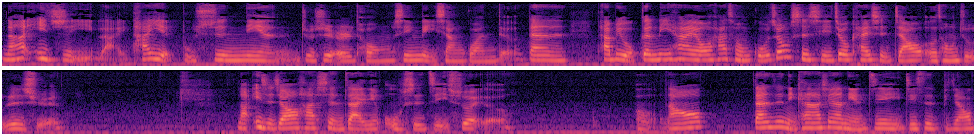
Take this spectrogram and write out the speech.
那他一直以来，他也不是念就是儿童心理相关的，但他比我更厉害哦。他从国中时期就开始教儿童主日学。那一直教到他现在已经五十几岁了，嗯，然后但是你看他现在年纪即使比较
